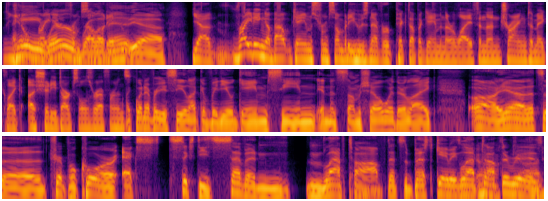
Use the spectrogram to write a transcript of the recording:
you hey, know, writing from somebody, who- yeah. yeah, writing about games from somebody who's never picked up a game in their life, and then trying to make like a shitty Dark Souls reference. Like whenever you see like a video game scene in some show where they're like, "Oh yeah, that's a triple core X sixty seven laptop. That's the best gaming laptop oh, there is,"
